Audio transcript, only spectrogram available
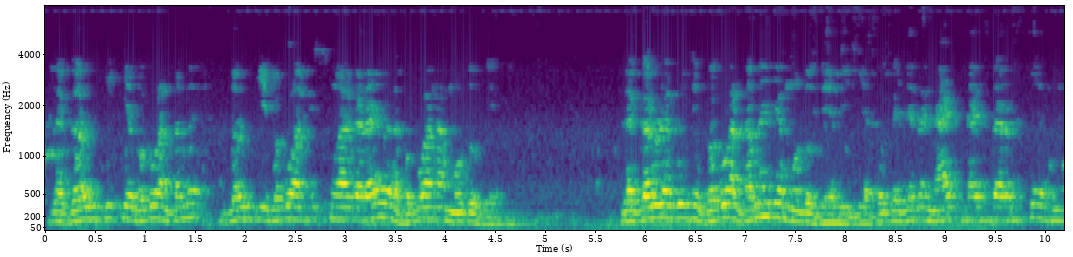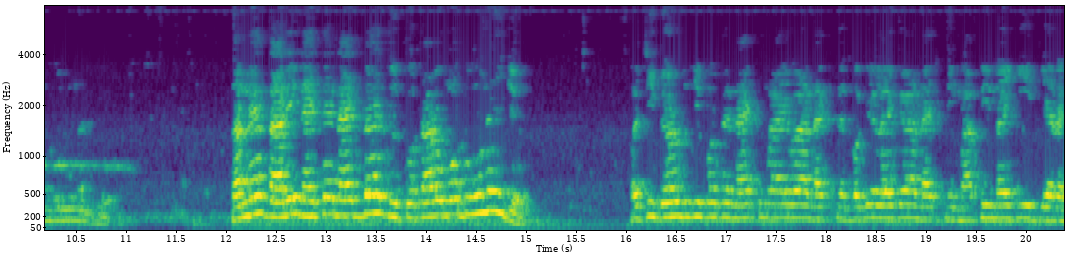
એટલે ગરુડજી કે, ભગવાન, તમે ગરુડજી ભગવાન વિષ્ણુ આગળ આવ્યો ને, ભગવાન, આ મોઢું છે એટલે ગરુડે પૂછ્યું, ભગવાન, તમે કેમ મોઢું ફેરવી ગયા તો કે જેને નાચ નાચદાર છે, એનું મોઢું નથી તને તારી નાચે નાચદાર જોયું તો તારું મોઢું હું નહીં જોયું. પછી ગરુડજી પોતે નાચમાં આવ્યા, નાચને પગે લાગ્યા, નાચની માફી માગી, ત્યારે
